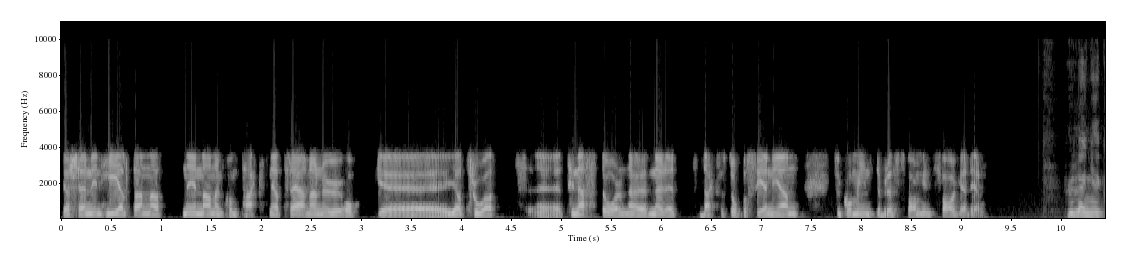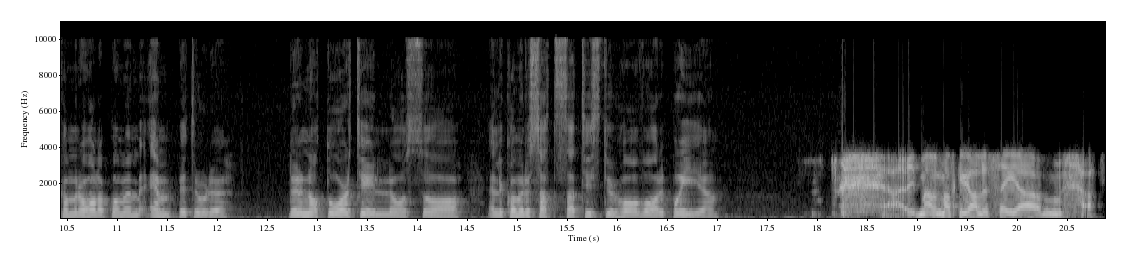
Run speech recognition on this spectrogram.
jag känner en helt annat, en annan kontakt när jag tränar nu och eh, jag tror att till nästa år när, när det är dags att stå på scen igen så kommer inte bröst vara min svaga del. Hur länge kommer du hålla på med MP tror du? Blir det något år till och så, eller kommer du satsa tills du har varit på EM? Man, man, ska ju aldrig säga mm, att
